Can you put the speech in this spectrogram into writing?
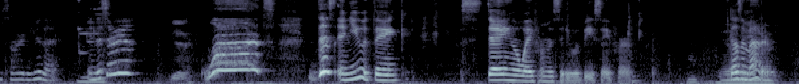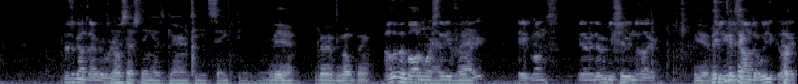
I'm sorry to hear that. In this area? Yeah. What? This, and you would think staying away from the city would be safer. Yeah, Doesn't matter. There's guns everywhere. There's no such thing as guaranteed safety. you know? Yeah, there's no thing. I live in Baltimore Yeah, City for right. like eight months. You know, what I mean, there would be shootings like Yeah, two, three times a week. Like,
